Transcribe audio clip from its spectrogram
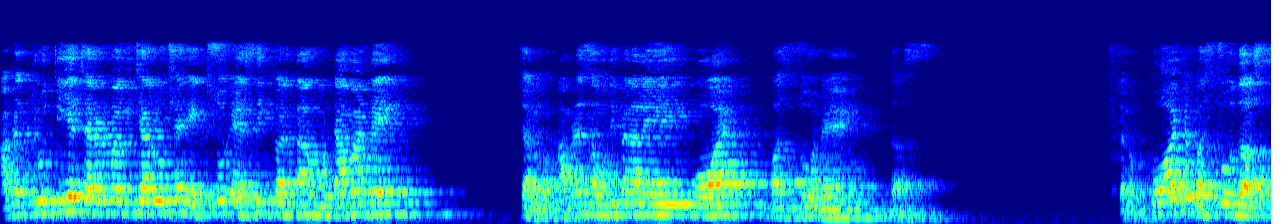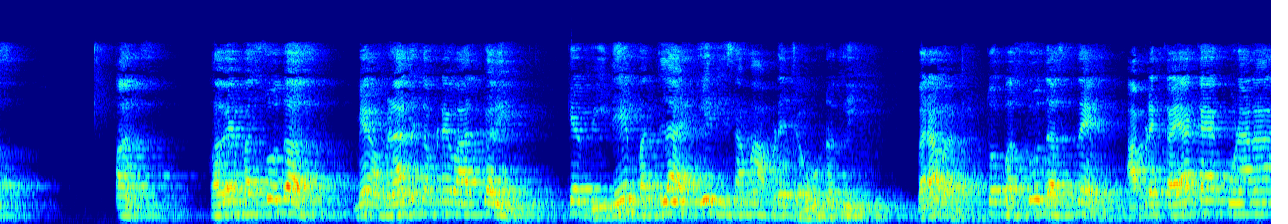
આપણે તૃતીય ચરણમાં વિચારવું છે 180 કરતા મોટા માટે. ચલો, આપણે સૌથી પહેલા લઈ લઈએ કોટ 210 ચલો, કોટ 210 અંશ. હવે 210 મેં હમણાં જ તમને વાત કરી. કે વિધેય બદલાય એ દિશામાં આપણે જવું નથી. બરાબર? તો 210 ને આપણે કયા કયા ખૂણાના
